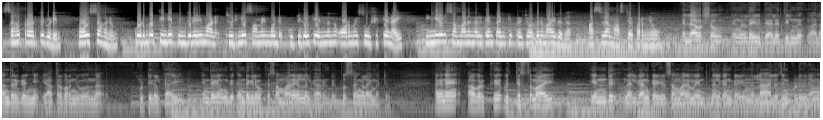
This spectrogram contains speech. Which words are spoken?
സഹപ്രവർത്തകരുടെയും പ്രോത്സാഹനവും കുടുംബത്തിന്റെ പിന്തുണയുമാണ് ചുരുങ്ങിയ സമയം കൊണ്ട് കുട്ടികൾക്ക് എന്നെന്നും ഓർമ്മയിൽ സൂക്ഷിക്കാനായി ഇങ്ങനൊരു സമ്മാനം നൽകാൻ തനിക്ക് പ്രചോദനമായതെന്ന് അസ്ലാം മാസ്റ്റർ പറഞ്ഞു. എല്ലാ വർഷവും ഞങ്ങളുടെ വിദ്യാലയത്തിൽ നിന്ന് നാലാന്തരം കഴിഞ്ഞ് യാത്ര പറഞ്ഞു പോകുന്ന കുട്ടികൾക്കായി എന്തെങ്കിലും എന്തെങ്കിലുമൊക്കെ സമ്മാനങ്ങൾ നൽകാറുണ്ട് പുസ്തകങ്ങളായി മറ്റും. അങ്ങനെ അവർക്ക് വ്യത്യസ്തമായി എന്ത് നൽകാൻ കഴിയും സമ്മാനം എന്ത് നൽകാൻ കഴിയുന്നുള്ള ആലോചനക്കൊടുവിലാണ്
